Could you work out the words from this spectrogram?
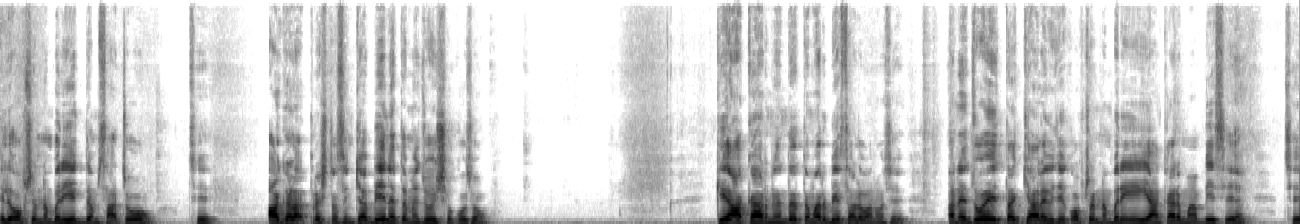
એટલે ઓપ્શન નંબર એ એકદમ સાચો છે. આગળ પ્રશ્ન સંખ્યા બેને તમે જોઈ શકો છો. કે આકારની અંદર તમારે બેસાડવાનો છે. અને જ તક ખ્યાલ આવી જાય કે ઓપ્શન નંબર એ આકારમાં બેસે છે.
